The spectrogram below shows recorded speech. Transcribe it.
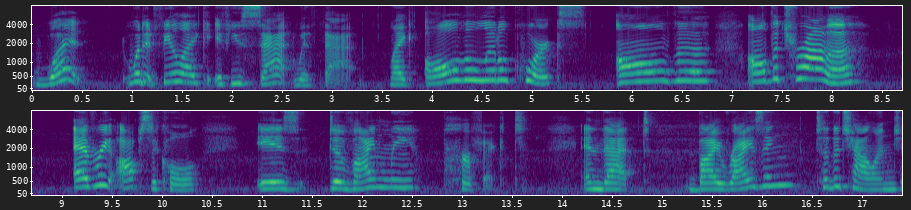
What would it feel like if you sat with that? Like all the little quirks all the all the trauma, every obstacle is divinely perfect. And that by rising to the challenge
